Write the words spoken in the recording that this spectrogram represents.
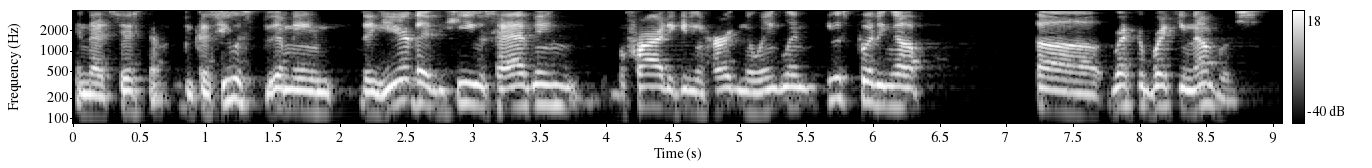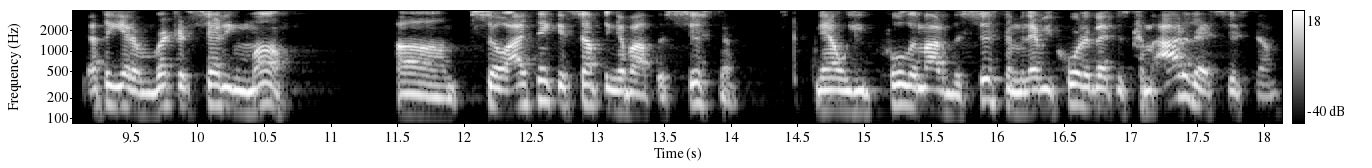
in that system because he was, I mean, the year that he was having prior to getting hurt in New England, he was putting up uh, record breaking numbers. I think he had a record setting month. Um, so I think it's something about the system. Now, when you pull him out of the system, and every quarterback that's come out of that system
